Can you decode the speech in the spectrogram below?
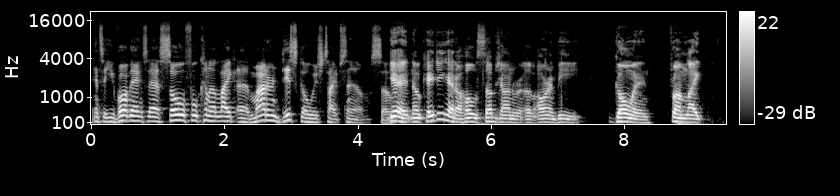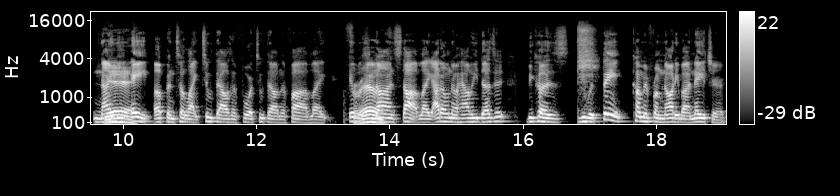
and to evolve that into that soulful, kind of like a modern disco ish type sound. So, Yeah, no, KG had a whole subgenre of R and B going from like '98 up until like 2004, 2005. Like it For was real. nonstop. Like I don't know how he does it because you would think coming from Naughty by Nature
